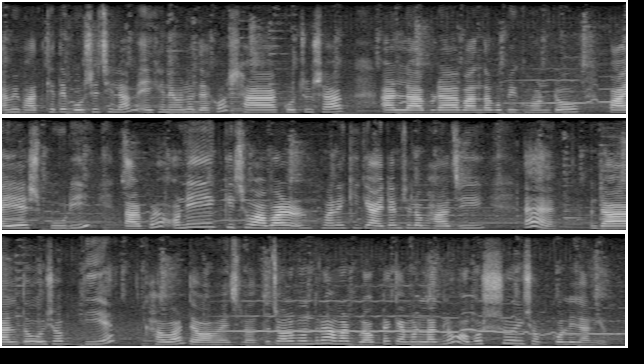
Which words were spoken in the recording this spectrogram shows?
আমি ভাত খেতে বসেছিলাম। এখানে হলো দেখো শাক, কচু শাক আর লাবড়া, বাঁধাকপি ঘন্ট, পায়েস, পুরি, তারপরে অনেক কিছু আবার মানে কি কি আইটেম ছিল? ভাজি হ্যাঁ ডাল তো ওইসব দিয়ে খাবার দেওয়া হয়েছিল। তো চলো বন্ধুরা, আমার ব্লগটা কেমন লাগল অবশ্যই সকলে জানিও।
